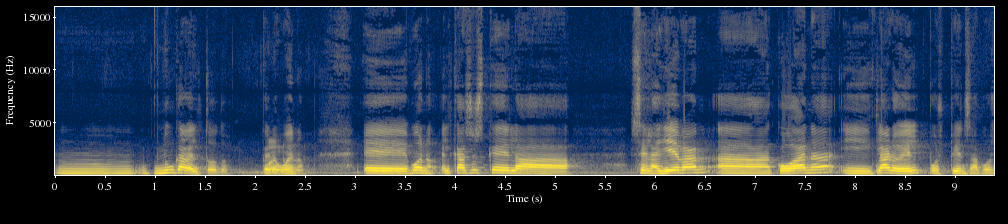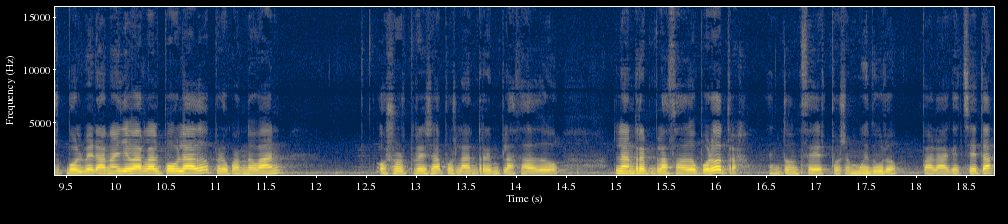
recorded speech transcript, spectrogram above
Mm, nunca del todo, pero Bueno. bueno. Eh, bueno, el caso es que se la llevan a Koana y claro, él pues piensa, pues volverán a llevarla al poblado, pero cuando van, o sorpresa, pues la han reemplazado, la han reemplazado por otra. Entonces, pues es muy duro para Quecheta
